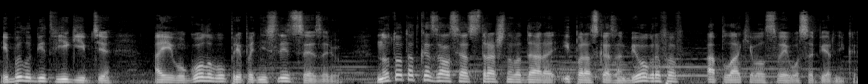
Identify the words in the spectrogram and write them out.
и был убит в Египте, а его голову преподнесли Цезарю. Но тот отказался от страшного дара и, по рассказам биографов, оплакивал своего соперника.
